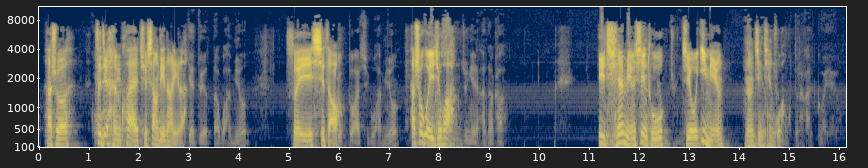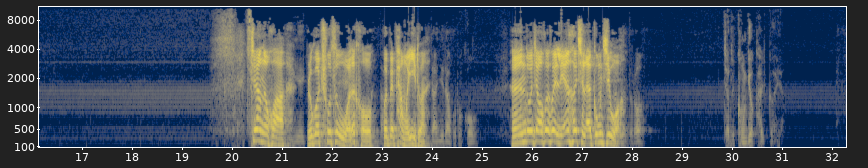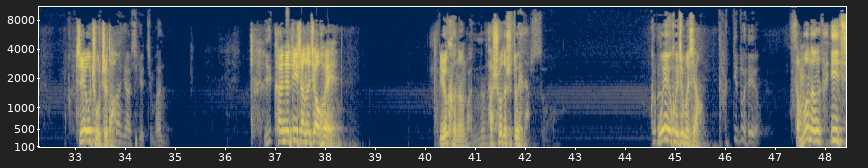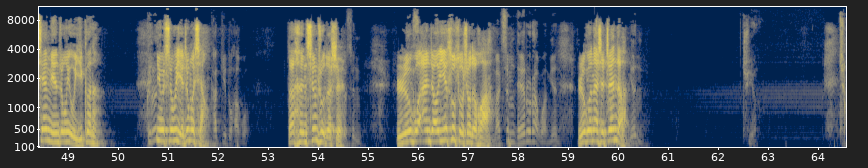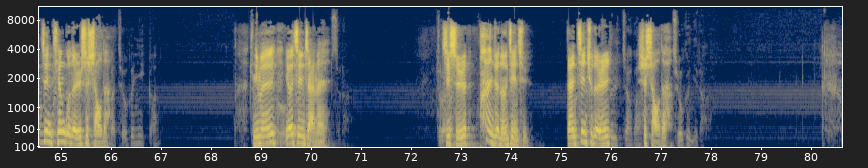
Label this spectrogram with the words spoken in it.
他说自己很快去上帝那里了，所以洗澡。他说过一句话：一千名信徒只有一名能进天国。这样的话，如果出自我的口，会被判为异端。很多教会会联合起来攻击我。只有主知道。看着地上的教会，有可能他说的是对的。我也会这么想。怎么能一千名中有一个呢？有时候也这么想，但很清楚的是，如果按照耶稣所说的话，如果那是真的，进天国的人是少的，你们要进窄门，即使盼着能进去，但进去的人是少的。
